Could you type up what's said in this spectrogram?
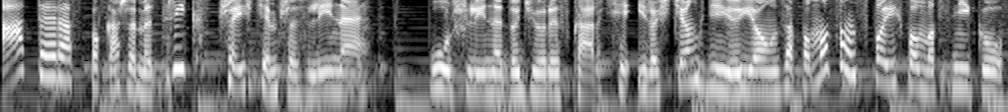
A teraz pokażemy trik z przejściem przez linę. Włóż linę do dziury w karcie i rozciągnij ją za pomocą swoich pomocników.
